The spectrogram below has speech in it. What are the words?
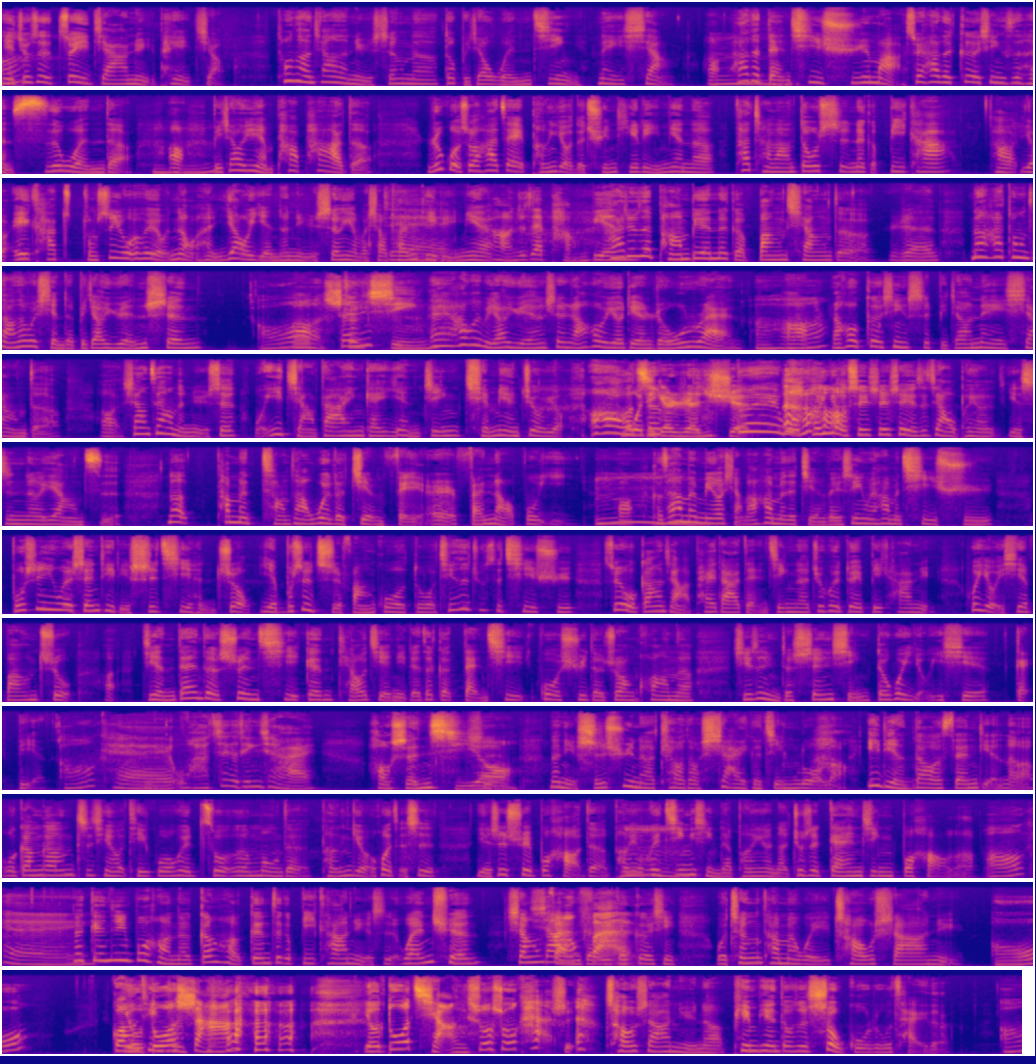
也就是最佳女配角。通常这样的女生呢，都比较文静内向。啊，他的胆气虚嘛，所以他的个性是很斯文的啊，比较有点怕怕的。如果说他在朋友的群体里面呢，他常常都是那个 B 咖，好有 A 咖，总是有会有那种很耀眼的女生，有没有？小团体里面，好像就在旁边，他就在旁边那个帮腔的人，那他通常都会显得比较原生哦，身形，哎，他会比较原生，然后有点柔软啊，然后个性是比较内向的。啊，像这样的女生，我一讲，大家应该眼睛前面就有哦，我几个人选。对，我朋友 谁谁谁也是这样，我朋友也是那样子。那他们常常为了减肥而烦恼不已。啊，可是他们没有想到，他们的减肥是因为他们气虚。不是因为身体里湿气很重，也不是脂肪过多，其实就是气虚。所以我刚刚讲的拍打胆经呢，就会对 B 卡女会有一些帮助啊。简单的顺气跟调节你的这个胆气过虚的状况呢，其实你的身形都会有一些改变。OK，哇，这个听起来。好神奇哦！那你时序呢？跳到下一个经络了，一点到三点了。我刚刚之前有提过，会做噩梦的朋友，或者是也是睡不好的朋友，会惊醒的朋友呢，就是肝经不好了。OK，那肝经不好呢，刚好跟这个 B 咖女是完全相反的一个个性。我称她们为超杀女哦。有多杀？有多强？你说说看。是超杀女呢，偏偏都是瘦骨如柴的。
